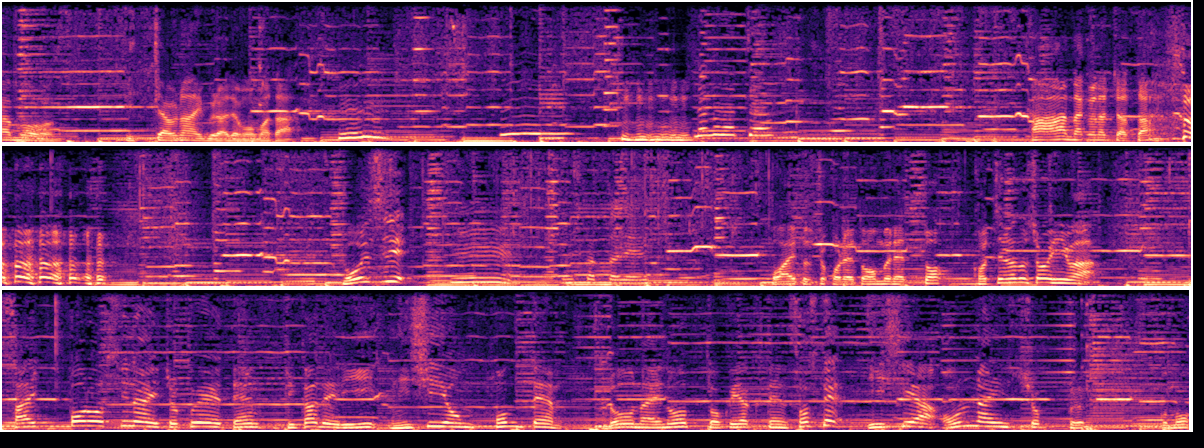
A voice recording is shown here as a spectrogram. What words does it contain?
は、もう、いっちゃうな、いくらでもまた。うん。なくなっちゃう。あー、なくなっちゃった。美味しい。うん。美味しかったです。ホワイトチョコレートオムレット。こちらの商品は、札幌市内直営店、ピカデリー西四本店、道内の特約店、そして石屋オンラインショップ、この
